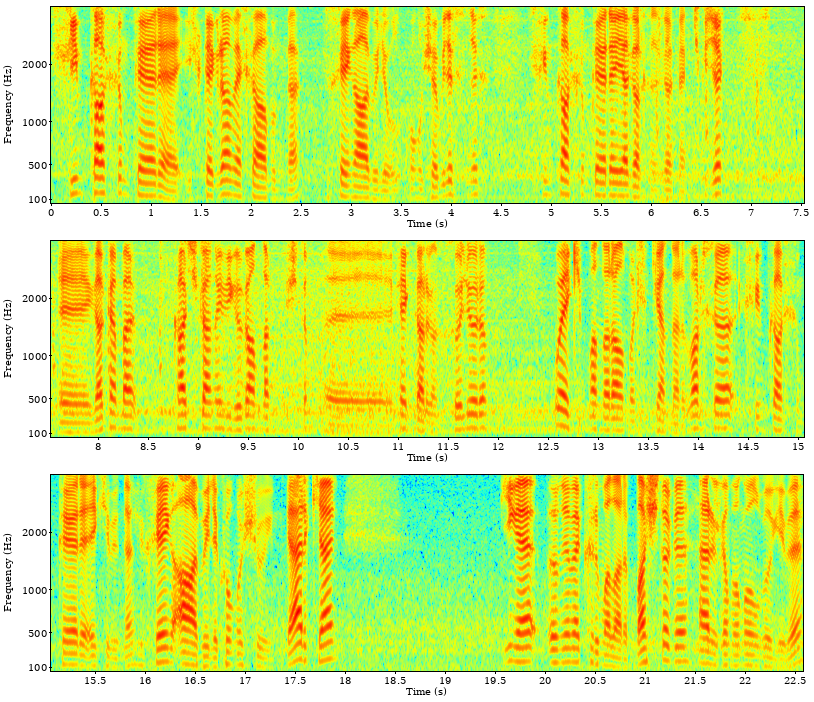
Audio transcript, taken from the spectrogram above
Sim Custom TR Instagram hesabından Hüseyin abiyle konuşabilirsiniz. Sim Custom TR yazarsanız zaten çıkacak. Eee zaten ben kaç tane videoda anlatmıştım. Eee tekrardan söylüyorum. Bu ekipmanları almak isteyenler varsa Sim Custom TR ekibinden Hüseyin abiyle konuşayım derken Yine önleme kırmaları başladı. Her zaman olduğu gibi.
